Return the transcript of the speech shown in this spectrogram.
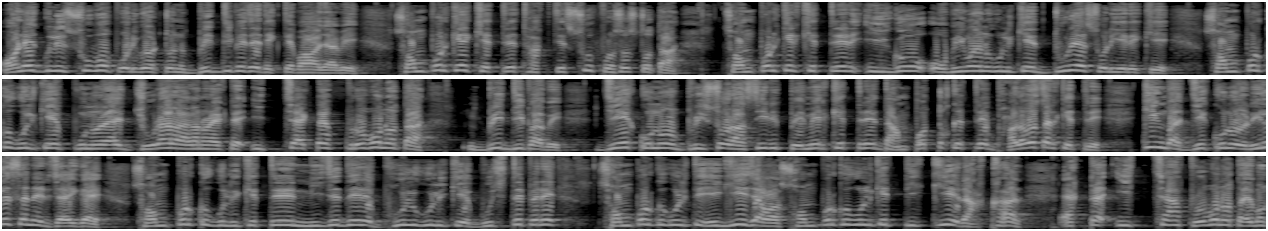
অনেকগুলি শুভ পরিবর্তন বৃদ্ধি পেতে দেখতে পাওয়া যাবে। সম্পর্কের ক্ষেত্রে থাকছে সুপ্রশস্ততা। সম্পর্কের ক্ষেত্রের ইগো অভিমানগুলিকে দূরে সরিয়ে রেখে সম্পর্কগুলিকে পুনরায় জোড়া লাগানোর একটা ইচ্ছা, একটা প্রবণতা বৃদ্ধি পাবে। যে কোনো বৃষ রাশির প্রেমের ক্ষেত্রে, দাম্পত্য ক্ষেত্রে, ভালোবাসার ক্ষেত্রে কিংবা যে কোনো রিলেশনের জায়গায় সম্পর্কগুলির ক্ষেত্রে নিজেদের ভুলগুলিকে বুঝতে পেরে সম্পর্কগুলিতে এগিয়ে যাওয়া, সম্পর্কগুলিকে টিকিয়ে রাখার একটা ইচ্ছা, প্রবণতা এবং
